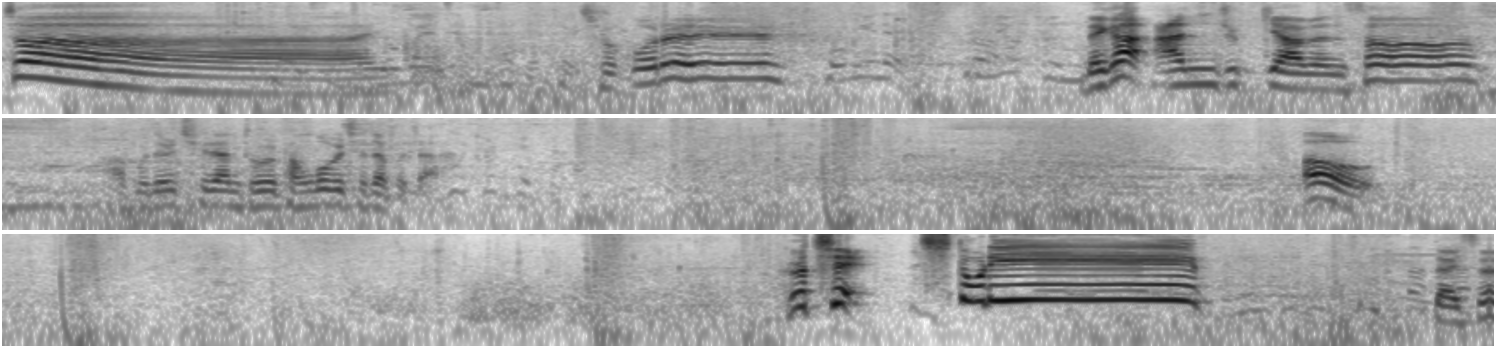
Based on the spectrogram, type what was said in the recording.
자. 저거를. 내가 안 죽게 하면서 아부들 최대한 도울 방법을 찾아보자. 어우. 그렇지! 소리! 나이스!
